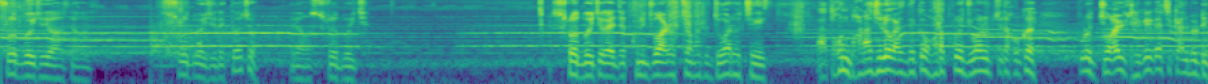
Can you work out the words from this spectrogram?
স্রোত বইছে গাছ দেখো স্রোত বইছে, দেখতে পাচ্ছ? এই দেখো, স্রোত বইছে। স্রোত বইছে গাইস এক্ষুনি জোয়ার হচ্ছে, আমাদের জোয়ার হচ্ছে গাইস এতক্ষণ ভাড়া ছিল গাছ দেখতে হঠাৎ করে জোয়ার হচ্ছে, দেখো, পুরো জল ঠেকে গেছে ক্যালভেটে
